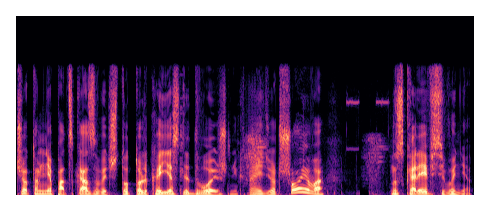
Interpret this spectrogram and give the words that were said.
Что-то мне подсказывает, что только если двоечник найдет Шоева, но, скорее всего, нет.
